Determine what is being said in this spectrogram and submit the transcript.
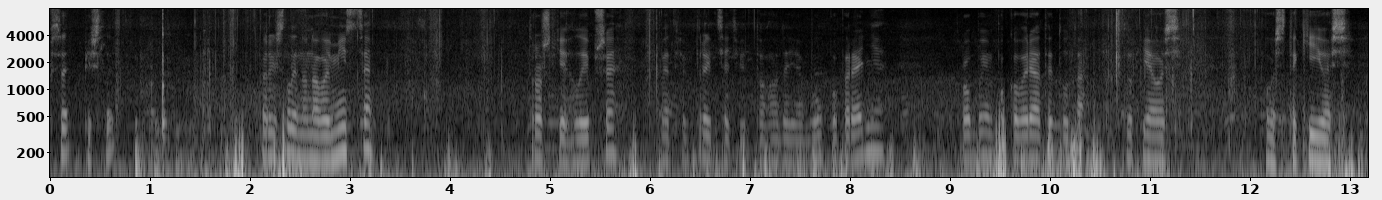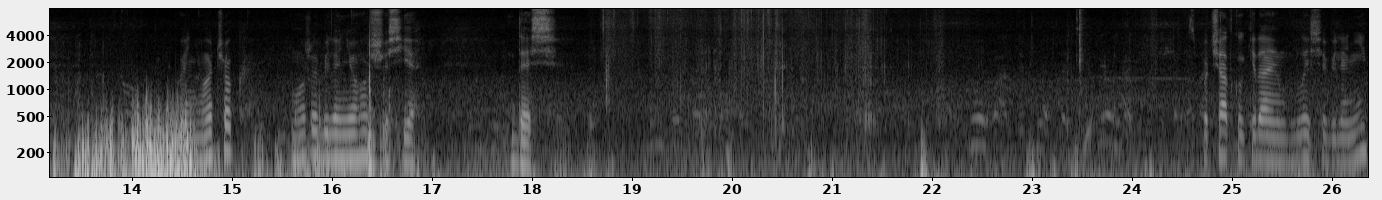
Все, пішли. Перейшли на нове місце. Трошки глибше, метрів 30 від того, де я був попереднє. Пробуємо поковиряти тут. Тут є ось ось такий ось пеньочок. Може біля нього щось є. Десь. Спочатку кидаємо ближче біля ніг,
